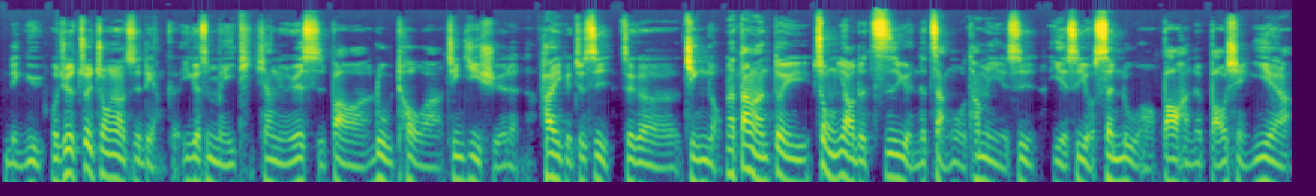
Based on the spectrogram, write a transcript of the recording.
领域，我觉得最重要是两个，一个是媒体，像《纽约时报》啊、路透啊、经济学人啊，还有一个就是这个金融。那当然对于重要的资源的掌握，他们也是也。也是有深入哦，包含了保险业啊。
